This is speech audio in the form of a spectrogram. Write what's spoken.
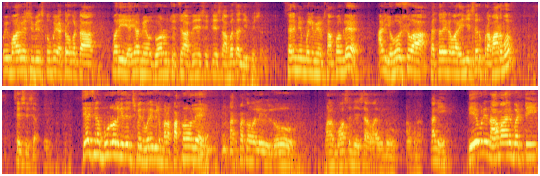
పోయి మారువేషం వేసుకొని పోయి ఎట్టొకట ఒకట మరి అయ్యా మేము దూరం నుంచి వచ్చిన అడ్రస్ చేసి ఇచ్చేసిన అబద్ధాలు చెప్పేశారు. సరే మిమ్మల్ని మేము సంపంలే అని యహోశివ పెద్దలైన వారు ఏం చేశారు? ప్రమాణము చేసేసారు చేసిన మూడు రోజులకి తెలిసిపోయింది ఒరే వీళ్ళు మన పక్కన వాళ్ళే పక్క పక్కన వాళ్ళే వీళ్ళు. మనం మోసం చేశారు రా వీళ్ళు? అనుకున్నారు. కానీ దేవుని నామాన్ని బట్టి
